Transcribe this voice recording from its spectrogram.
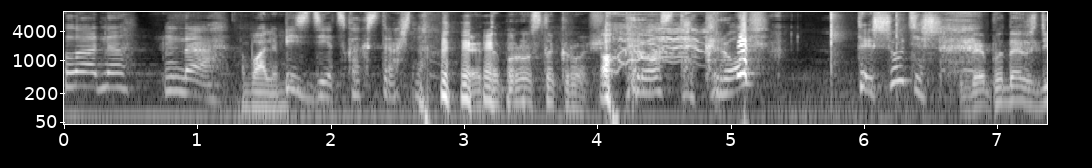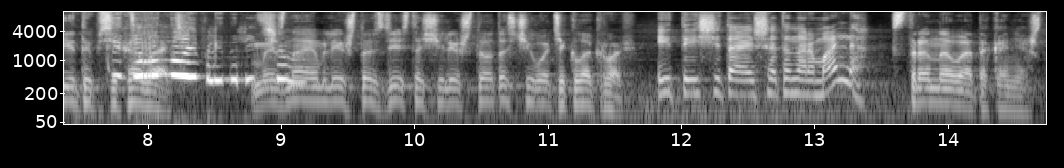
Ладно, да. Валим. Пиздец, как страшно. Это просто кровь. Просто кровь? Ты шутишь? Да подожди ты психовать. Мы знаем лишь, что здесь тащили что-то, с чего текла кровь. И ты считаешь это нормально? Странновато, конечно.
